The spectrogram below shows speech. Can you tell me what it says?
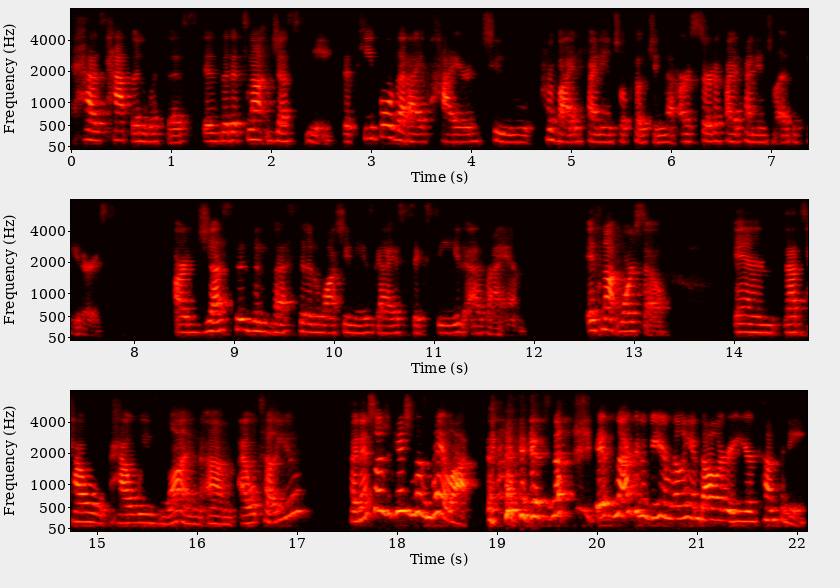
has happened with this is that it's not just me. The people that I've hired to provide financial coaching that are certified financial educators are just as invested in watching these guys succeed as I am, if not more so. And that's how how we've won. Um, I will tell you, financial education doesn't pay a lot. it's not it's not going to be your million dollar a year company.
